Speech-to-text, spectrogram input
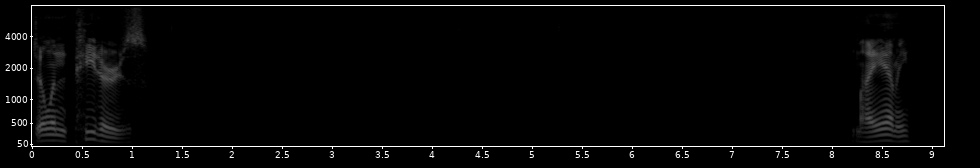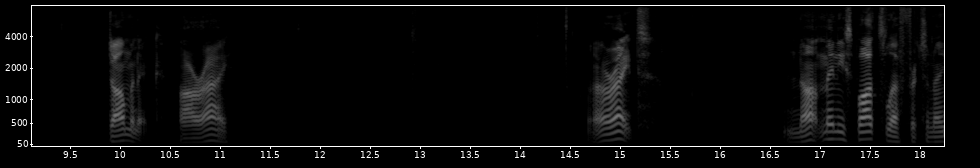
Dillon Peters. Miami. Dominic. R.I. All right. Not many spots left for tonight.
